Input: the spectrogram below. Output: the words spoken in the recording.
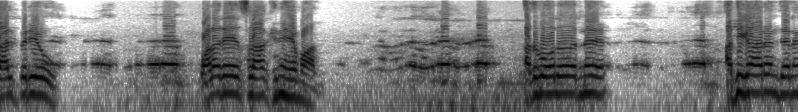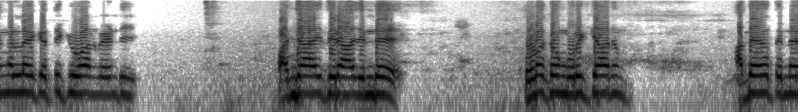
താല്പര്യവും വളരെ ശ്ലാഘനീയമാണ്. അതുപോലെ തന്നെ അധികാരം ജനങ്ങളിലേക്ക് എത്തിക്കുവാൻ വേണ്ടി പഞ്ചായത്ത് രാജിന്റെ തുടക്കം കുറിക്കാനും അദ്ദേഹത്തിന്റെ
